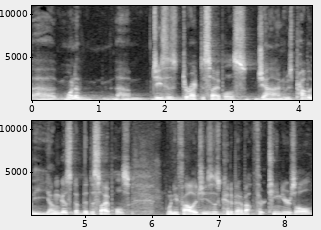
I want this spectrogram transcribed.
uh, one of um, Jesus' direct disciples, John, who's probably the youngest of the disciples when he followed Jesus, could have been about 13 years old,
